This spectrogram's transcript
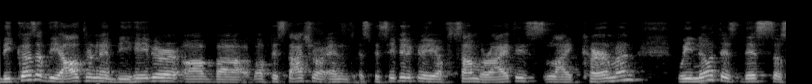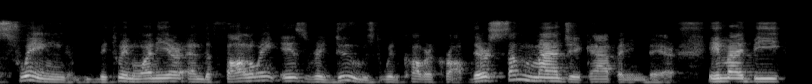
because of the alternate behavior of, uh, of pistachio and specifically of some varieties like Kerman, we notice this uh, swing between one year and the following is reduced with cover crop. There's some magic happening there. It might be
